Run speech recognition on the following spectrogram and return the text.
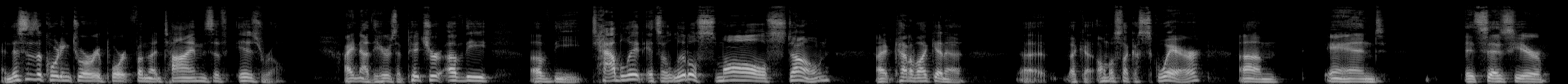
And this is according to a report from the Times of Israel. All right, now here's a picture of the of the tablet. It's a little small stone, right? Kind of like in a uh, like a, almost like a square. Um, and it says here,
